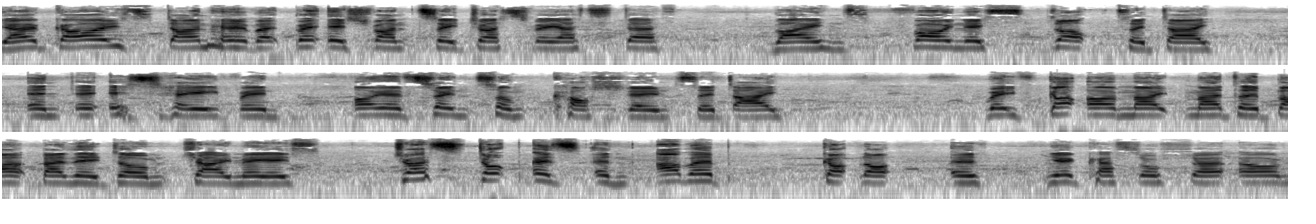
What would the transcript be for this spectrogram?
Yo guys, down here at British Fancy Dress Fiesta, rain's finally stopped today and it is heaving. I have seen some costumes today. We've got our mate Mother Benidorm, Jamie is dressed up as an Arab, got like a Newcastle shirt on.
